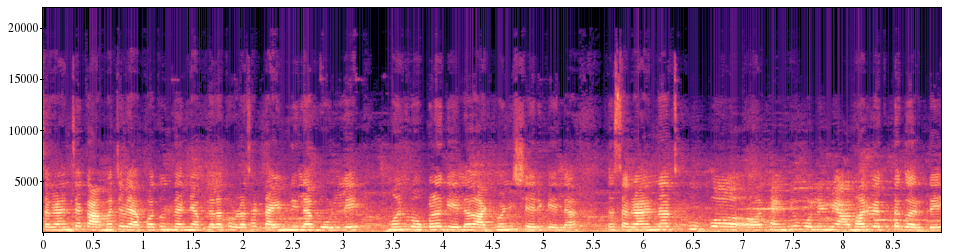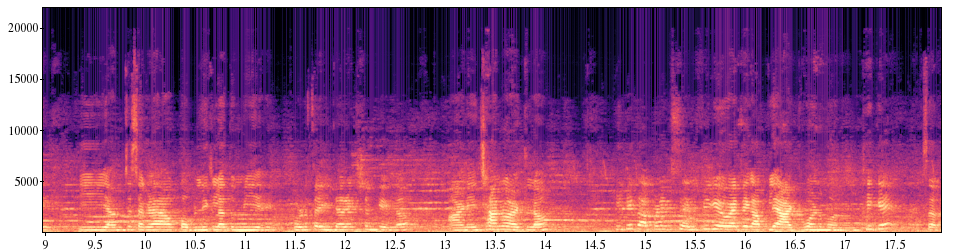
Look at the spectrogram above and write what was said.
सगळ्यांच्या कामाच्या व्यापातून त्यांनी आपल्याला थोडासा टाईम दिला बोलले. मन मोकळं केलं आठवणी शेअर केल्या. तर सगळ्यांनाच खूप थँक्यू बोलून मी आभार व्यक्त करते की आमच्या सगळ्या पब्लिकला तुम्ही थोडंसं इंटरॅक्शन केलं आणि छान वाटलं. ठीक आहे तर आपण एक सेल्फी घेऊयात एक आपली आठवण म्हणून. ठीक आहे? चला.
